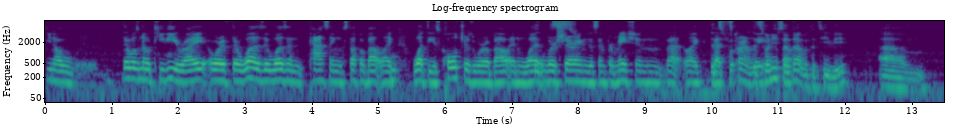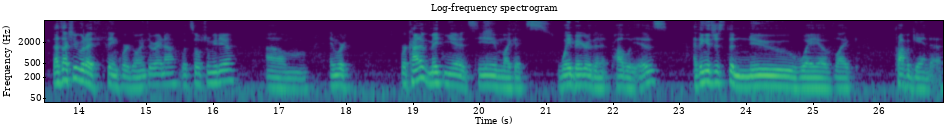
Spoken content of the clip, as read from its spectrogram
you know, there was no TV, right? Or if there was, it wasn't passing stuff about like what these cultures were about and what we're sharing this information that like that's fu- currently. It's funny you said that with the TV. Um, that's actually what I think we're going through right now with social media, um, and we're we're kind of making it seem like it's way bigger than it probably is. I think it's just the new way of like propaganda,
